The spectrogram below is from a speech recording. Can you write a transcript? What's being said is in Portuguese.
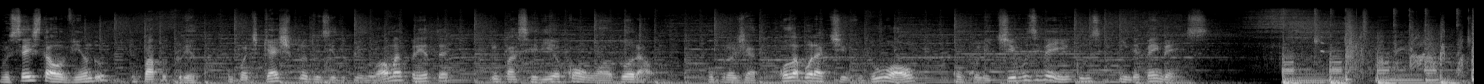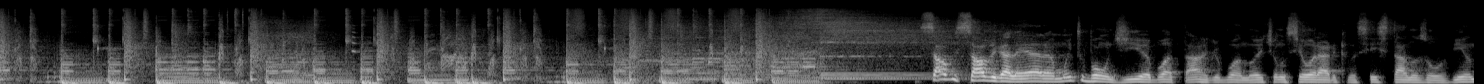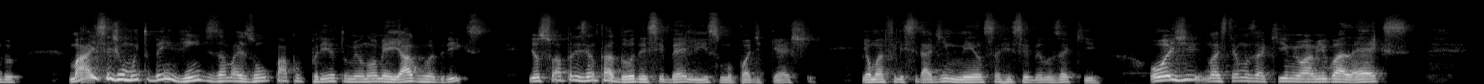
Você está ouvindo o Papo Preto, um podcast produzido pelo Alma Preta em parceria com o UOL Doral, um projeto colaborativo do UOL com coletivos e veículos independentes. Salve, salve galera! Muito bom dia, boa tarde boa noite. Eu não sei o horário que você está nos ouvindo, mas sejam muito bem-vindos a mais um Papo Preto. Meu nome é Iago Rodrigues e eu sou apresentador desse belíssimo podcast. E é uma felicidade imensa recebê-los aqui. Hoje nós temos aqui meu amigo Alex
